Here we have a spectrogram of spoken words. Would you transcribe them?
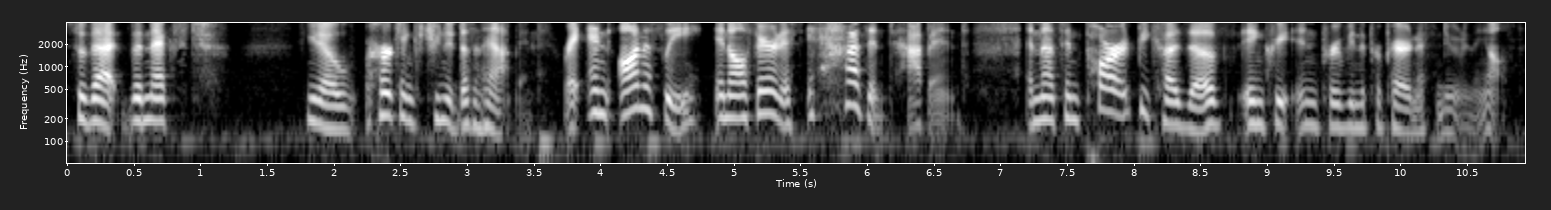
so that the next, you know, Hurricane Katrina doesn't happen, right? And honestly, in all fairness, it hasn't happened. And that's in part because of incre- improving the preparedness and doing everything else.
